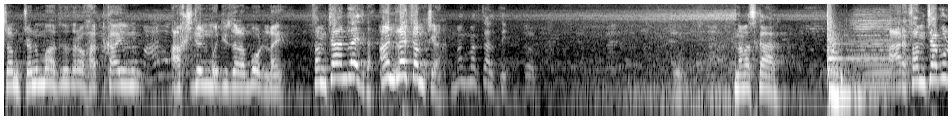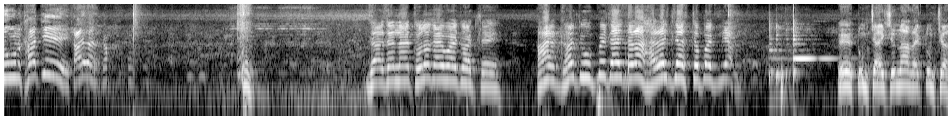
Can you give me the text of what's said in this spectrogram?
चमच्यानं माझं जरा हात काय ऍक्सिडेंटमध्ये जरा मोडलाय. चमचा आणलायस का? आणलाय चमच्या मग मग चालते नमस्कार. अरे चमचा बुडवून खा की. काय झालं? नाही तुला काय वाईट वाटतंय हा घट उपीट आहे जरा हळद जास्त पडल्या ए तुमच्या आईचे आहे तुमच्या.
